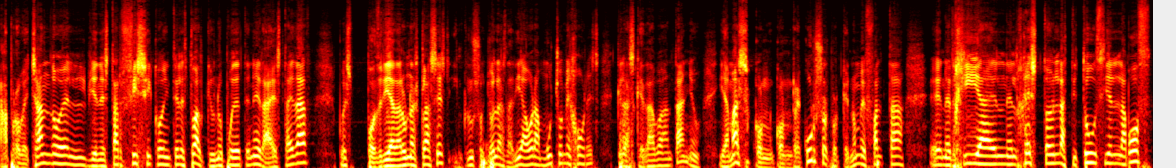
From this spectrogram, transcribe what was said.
aprovechando el bienestar físico e intelectual que uno puede tener a esta edad, pues podría dar unas clases, incluso yo las daría ahora mucho mejores que las que daba antaño. Y además con, con recursos, porque no me falta energía en el gesto, en la actitud y en la voz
